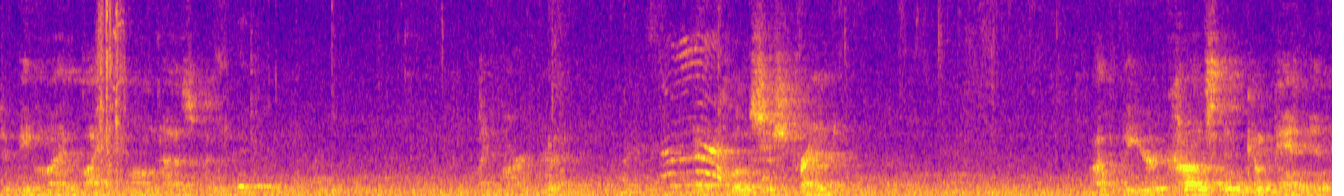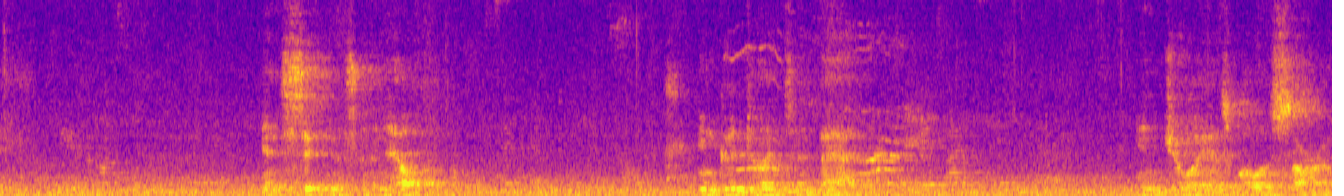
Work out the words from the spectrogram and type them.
to be my lifelong husband, my partner, and closest friend. I'll be your constant companion in sickness and in health, in good times and bad, in joy as well as sorrow.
